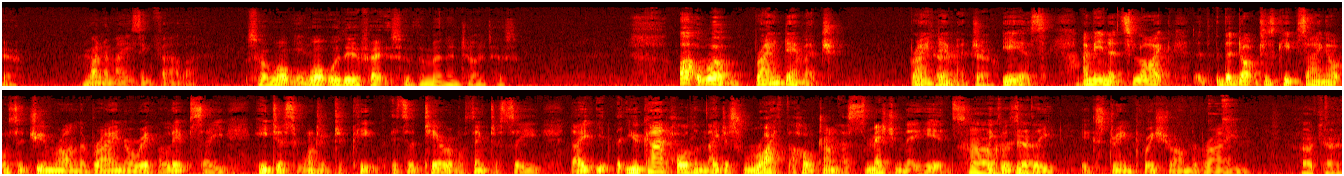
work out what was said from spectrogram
Yeah. Yeah. One amazing father. So what Yeah. what were the effects of the meningitis? Oh well, brain damage. Brain Okay, damage. yeah. Yes. I mean, it's like the doctors keep saying, "Oh, it was a tumor on the brain or epilepsy." He just wanted to keep. It's a terrible thing to see. They you can't hold them. They just write the whole time. They're smashing their heads Ah, because of the extreme pressure on the brain. Okay.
